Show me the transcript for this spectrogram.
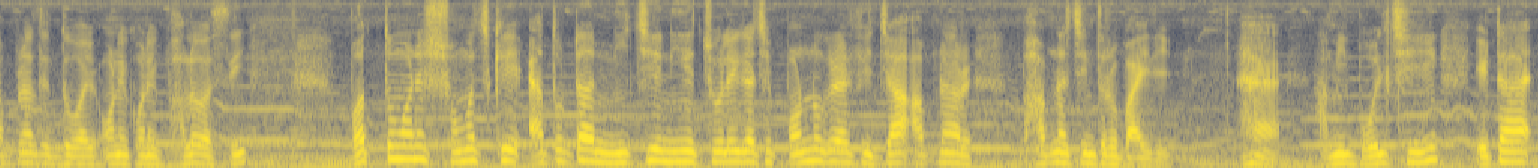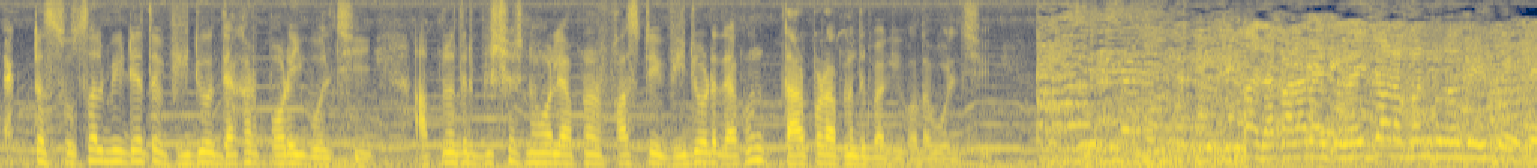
আপনাদের দোয়ায় অনেক অনেক ভালো আছি। বর্তমানে সমাজকে এতটা নিচে নিয়ে চলে গেছে পর্নোগ্রাফি যা আপনার ভাবনা চিন্তার বাইরে। হ্যাঁ আমি বলছি, এটা একটা সোশ্যাল মিডিয়াতে ভিডিও দেখার পরেই বলছি। আপনাদের বিশ্বাস না হলে আপনার ফার্স্টে ভিডিওটা দেখুন, তারপর আপনাদের বাকি কথা বলছি। কাদা করা বের এই জনগণগুলো বের করবে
